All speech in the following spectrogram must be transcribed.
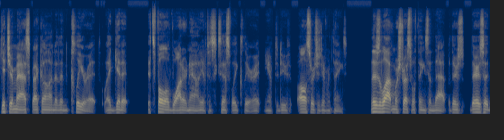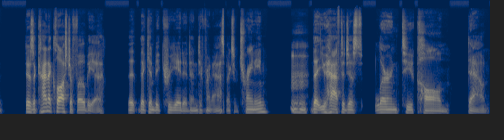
get your mask back on and then clear it like get it it's full of water now and you have to successfully clear it you have to do all sorts of different things there's a lot more stressful things than that but there's there's a there's a kind of claustrophobia that that can be created in different aspects of training Mhm, that you have to just learn to calm down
